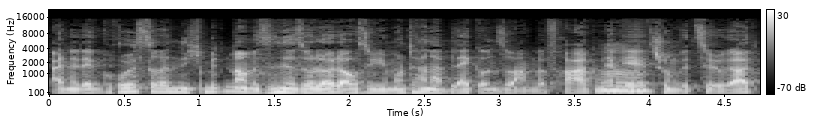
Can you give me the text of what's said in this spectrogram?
eine der größeren nicht mitmachen. Es sind ja so Leute auch so wie Montana Black und so angefragt. Und der hat ja jetzt schon gezögert.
